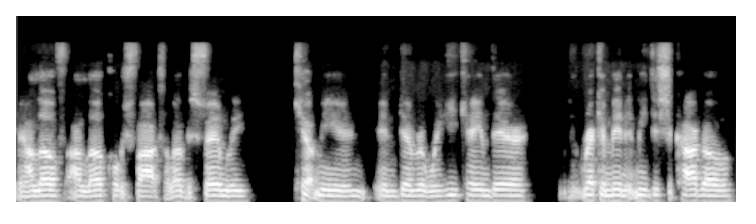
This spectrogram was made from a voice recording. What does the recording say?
And I love I love Coach Fox. I love his family. Kept me in in Denver when he came there. Recommended me to Chicago.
